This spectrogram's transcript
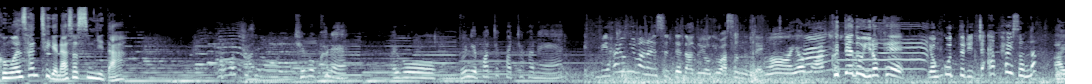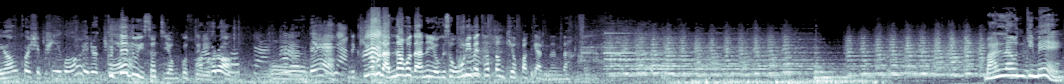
공원 산책에 나섰습니다. 집은 크네. 아이고, 눈이 바짝바짝하네. 우리 하영이만 했을 때 나도 여기 왔었는데 어, 여기 왔어. 그때도 이렇게 연꽃들이 쫙 펴 있었나? 아, 연꽃이 피고, 이렇게. 그때도 있었지 아, 연꽃들이. 그럼. 그런데, 근데 기억은 안 나고 나는 여기서 오리배 탔던 기억밖에 안 난다. 말 나온 김에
